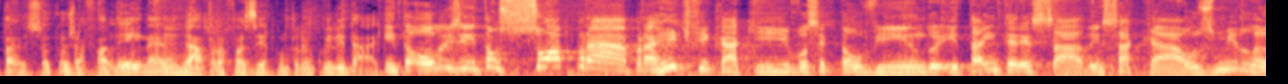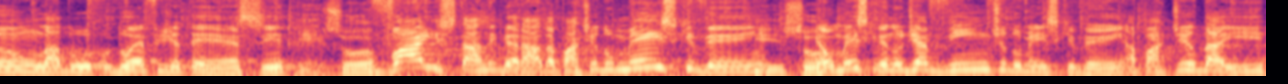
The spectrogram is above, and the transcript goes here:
Ah, isso é que eu já falei, né? Uhum. Dá para fazer com tranquilidade. Então, ô Luizinho, então só pra, pra retificar aqui, você que tá ouvindo e tá interessado em sacar os milão lá do, do FGTS. Isso. Vai estar liberado a partir do mês que vem. Isso. É o mês que vem, no dia 20 do mês que vem. A partir daí,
